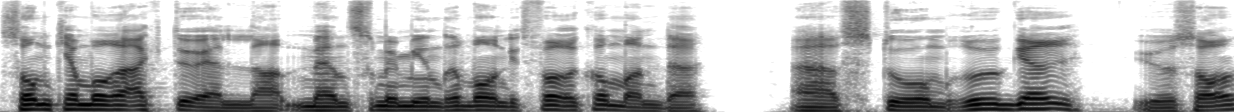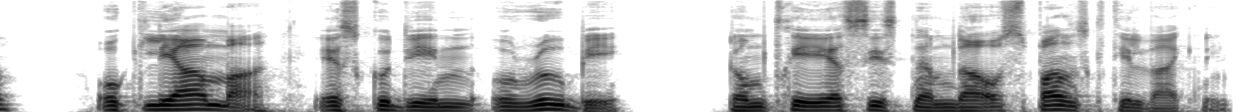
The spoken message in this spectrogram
som kan vara aktuella men som är mindre vanligt förekommande är Storm Ruger, USA och Liama, Escudin och Ruby, de tre sistnämnda av spansk tillverkning.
